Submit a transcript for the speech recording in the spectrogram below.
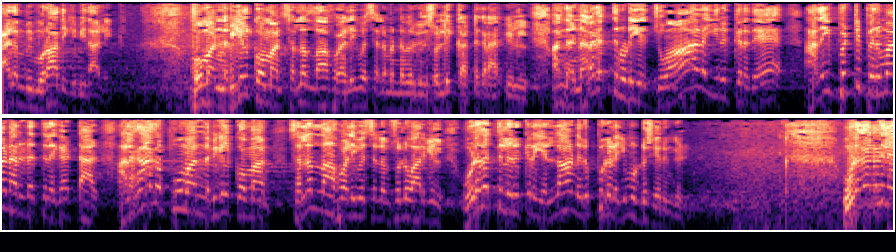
ஆலம் பி முராதிக்கு பிதாலிக் கோமான் நபிகள் கோமான் சல்லல்லாஹு அலைஹி வஸல்லம் என்பவர்கள் சொல்லி காட்டுகிறார்கள் அந்த நரகத்தினுடைய ஜுவாலை இருக்கிறதே அதை பற்றி பெருமானாரிடத்தில் கேட்டால் அழகாக பூமான் நபிகள் கோமான் சல்லல்லாஹு அலைஹி வஸல்லம் சொல்லுவார்கள் உலகத்தில் இருக்கிற எல்லா நெருப்புகளையும் ஒன்று சேருங்கள். உலகத்திலே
